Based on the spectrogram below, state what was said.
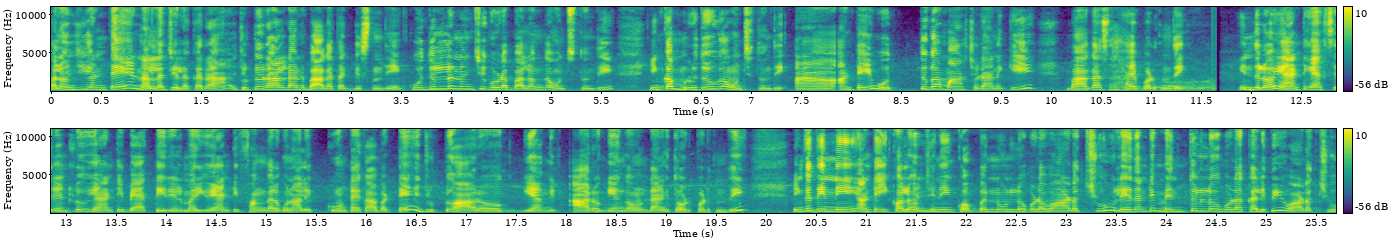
కలోంజీ అంటే నల్ల జీలకర్ర జుట్టు రాలడాన్ని బాగా తగ్గిస్తుంది. కుదుళ్ళ నుంచి కూడా బలంగా ఉంచుతుంది ఇంకా మృదువుగా ఉంచుతుంది. అంటే ఒత్తుగా మార్చడానికి బాగా సహాయపడుతుంది. ఇందులో యాంటీ యాక్సిడెంట్లు యాంటీ బ్యాక్టీరియల్ మరియు యాంటీ ఫంగల్ గుణాలు ఎక్కువ ఉంటాయి కాబట్టి జుట్టు ఆరోగ్యంగా ఆరోగ్యంగా ఉండడానికి తోడ్పడుతుంది. ఇంకా దీన్ని అంటే ఈ కలోంజిని కొబ్బరి నూనెలో కూడా వాడచ్చు లేదంటే మెంతుల్లో కూడా కలిపి వాడచ్చు.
